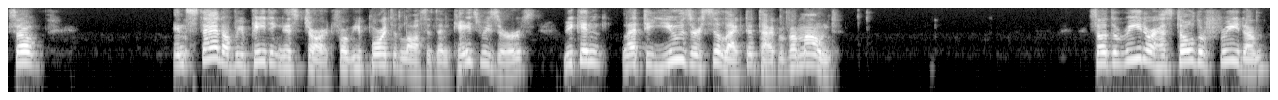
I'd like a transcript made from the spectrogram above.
So instead of repeating this chart for reported losses and case reserves, we can let the user select the type of amount. So the reader has total freedom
